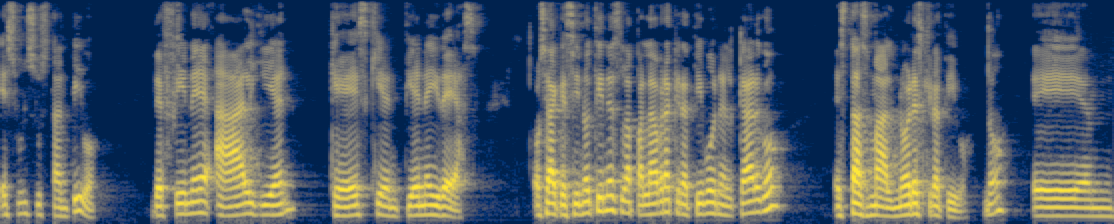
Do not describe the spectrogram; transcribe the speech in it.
es un sustantivo. Define a alguien que es quien tiene ideas. O sea que si no tienes la palabra creativo en el cargo, estás mal, no eres creativo, ¿no? Em,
